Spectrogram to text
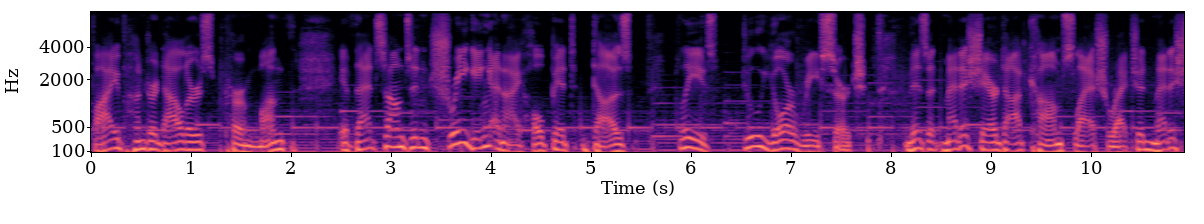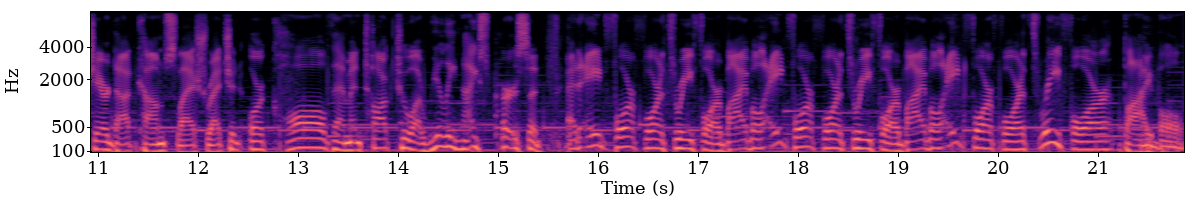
$500 per month. If that sounds intriguing, and I hope it does, please do your research. Visit medishare.com slash wretched, medishare.com slash wretched, or call them and talk to a really nice person at 84434 Bible, 84434 Bible, 84434 Bible.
